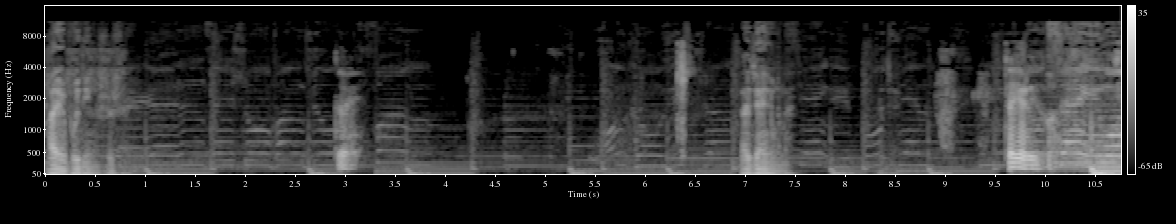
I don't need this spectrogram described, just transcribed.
他也不一定是谁。对，再见，兄弟。再见，李哥，在我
